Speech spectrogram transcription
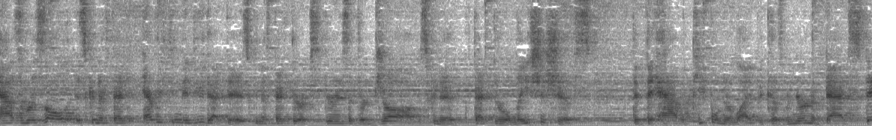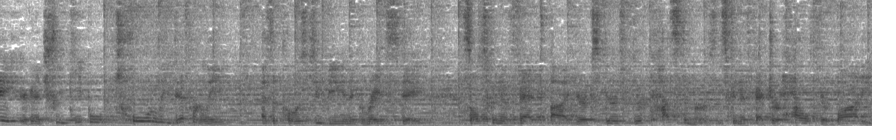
as a result, it's going to affect everything they do that day. It's going to affect their experience at their job. It's going to affect their relationships that they have with people in their life because when you're in a bad state, you're going to treat people totally differently as opposed to being in a great state. It's also going to affect uh, your experience with your customers. It's going to affect your health, your body.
